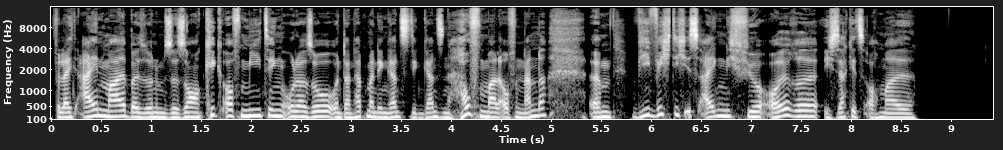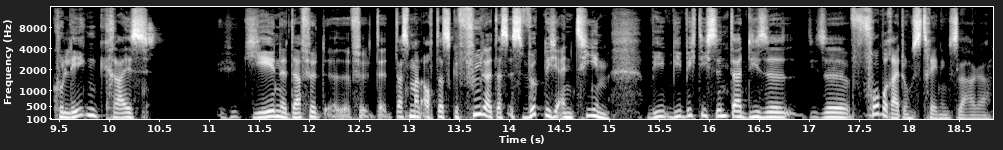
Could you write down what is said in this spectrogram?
vielleicht einmal bei so einem Saison-Kick-Off-Meeting oder so und dann hat man den ganzen, den ganzen Haufen mal aufeinander. Ähm, wie wichtig ist eigentlich für eure, ich sag jetzt auch mal, Kollegenkreis Hygiene, dafür, äh, dass man auch das Gefühl hat, das ist wirklich ein Team. Wie, wie wichtig sind da diese, diese Vorbereitungstrainingslager?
